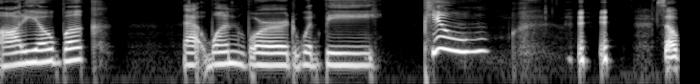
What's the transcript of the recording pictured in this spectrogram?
audiobook, that one word would be pew. so,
